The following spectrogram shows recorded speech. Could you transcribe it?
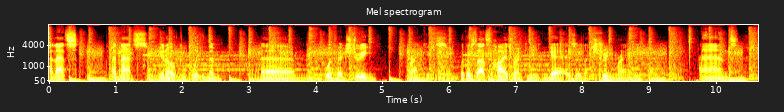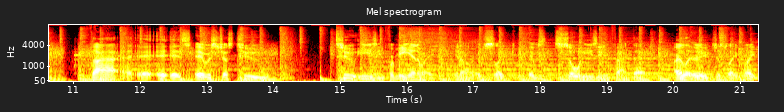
and that's and that's you know completing them um, with extreme rankings because that's the highest ranking you can get is an extreme ranking, and that it, it it was just too too easy for me anyway. You know, it was like it was so easy in fact that I literally just like, right,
